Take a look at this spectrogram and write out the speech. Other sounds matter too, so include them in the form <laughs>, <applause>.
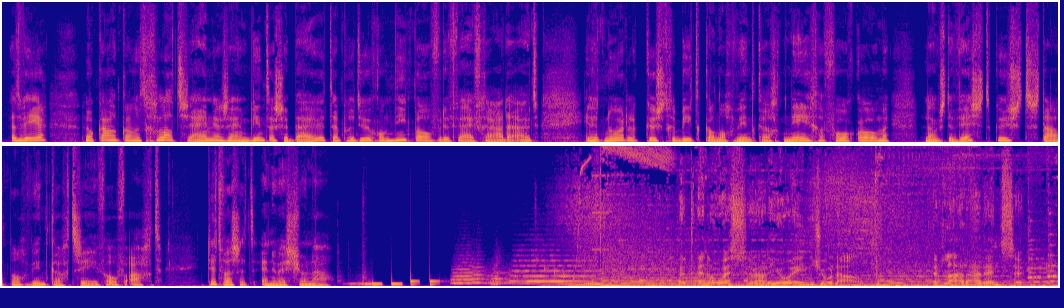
Het weer. Lokaal kan het glad zijn. Er zijn winterse buien. Temperatuur komt niet boven de 5 graden uit. In het noordelijk kustgebied kan nog windkracht 9 voorkomen. Langs de westkust staat nog windkracht 7 of 8. Dit was het NOS Journaal. Het NOS Radio 1-journaal. Het Lara Rensen.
